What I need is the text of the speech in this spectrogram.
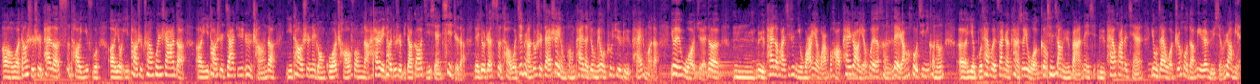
呃，我当时是拍了四套衣服，呃，有一套是穿婚纱的，呃，一套是家居日常的，一套是那种国潮风的，还有一套就是比较高级显气质的。对，就这四套，我基本上都是在摄影棚拍的，就没有出去旅拍什么的。因为我觉得，嗯，旅拍的话，其实你玩也玩不好，拍照也会很累，然后后期你可能呃也不太会翻着看，所以我更倾向于把那些旅拍花的钱用在我之后的蜜月旅行上面。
